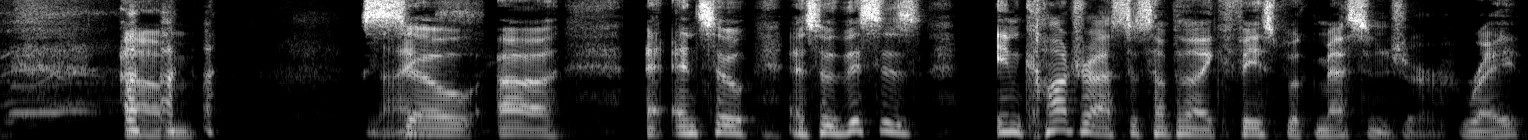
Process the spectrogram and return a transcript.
um, Nice. So, uh, and so, and so this is in contrast to something like Facebook Messenger, right?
